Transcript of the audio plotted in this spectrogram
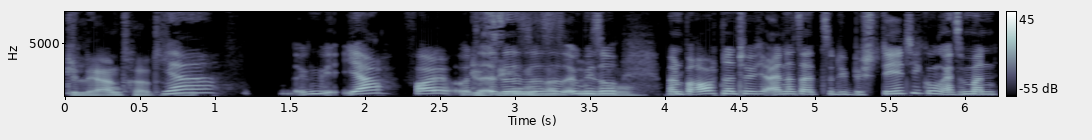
gelernt hat. Ja, irgendwie, ja, voll. Und ist- es ist irgendwie so, man braucht natürlich einerseits so die Bestätigung. Also man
